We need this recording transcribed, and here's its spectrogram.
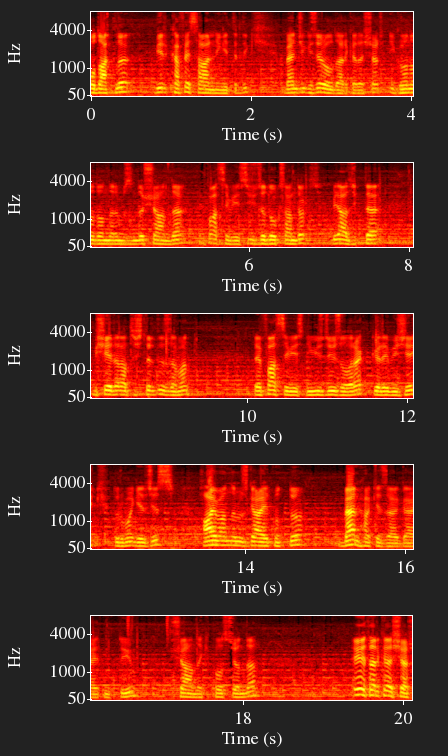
odaklı bir kafes haline getirdik. Bence güzel oldu arkadaşlar. Iguanodonlarımızın da şu anda refah seviyesi %94. Birazcık da bir şeyler atıştırdığı zaman refah seviyesini %100 olarak görebilecek duruma geleceğiz. Hayvanlarımız gayet mutlu. Ben hakeza gayet mutluyum şu andaki pozisyondan. Evet arkadaşlar.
